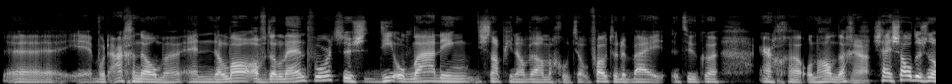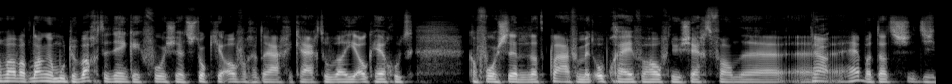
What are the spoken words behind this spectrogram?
eh, eh, wordt aangenomen en de law of the land wordt. Dus die ontlading, die snap je dan wel. Maar goed, een foto erbij natuurlijk eh, erg eh, onhandig. Ja. Zij zal dus nog wel wat langer moeten wachten, denk ik, voor ze het stokje overgedragen krijgt. Hoewel je ook heel goed kan voorstellen dat Klaver met opgeheven hoofd nu zegt van... eh, eh, Ja. hè, want dat is, het is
